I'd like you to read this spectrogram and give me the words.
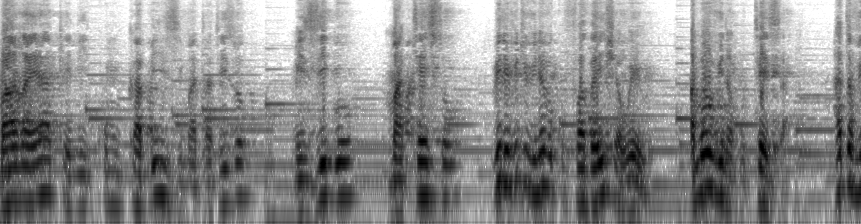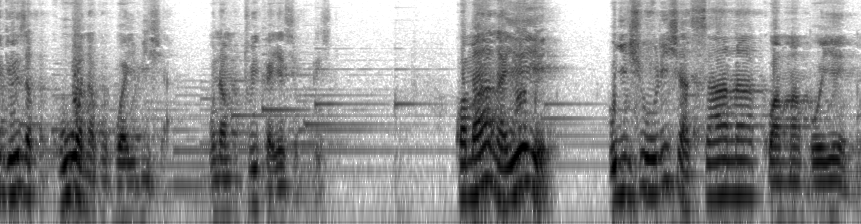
maana yake ni kumkabidhi matatizo, mizigo, mateso, vile vitu vinavyokufadhaisha wewe, ambavyo vinakutesa, hata vingeweza kukuua na kukuaibisha, unamtwika Yesu Kristo, kwa maana yeye hujishughulisha sana kwa mambo yenu.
